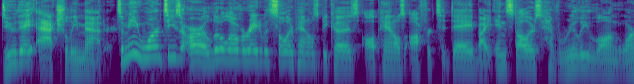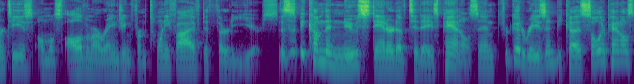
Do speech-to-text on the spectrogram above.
Do they actually matter? To me, warranties are a little overrated with solar panels because all panels offered today by installers have really long warranties. Almost all of them are ranging from 25 to 30 years. This has become the new standard of today's panels, and for good reason because solar panels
